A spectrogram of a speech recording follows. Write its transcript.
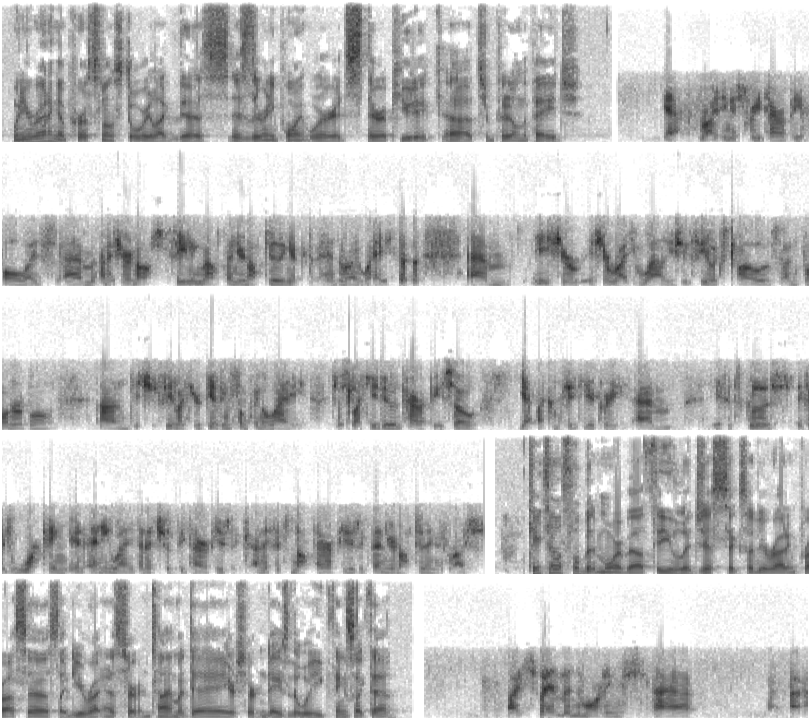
When you're writing a personal story like this, is there any point where it's therapeutic uh, to put it on the page? Yeah, writing is free therapy always. Um, and if you're not feeling that, then you're not doing it the right way. um, if you're if you're writing well, you should feel exposed and vulnerable, and it should feel like you're giving something away, just like you do in therapy. So, yeah, I completely agree. Um, if it's good, if it's working in any way, then it should be therapeutic. And if it's not therapeutic, then you're not doing it right. Can you tell us a little bit more about the logistics of your writing process? Like, do you write at a certain time of day or certain days of the week, things like that? I swim in the mornings, uh,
